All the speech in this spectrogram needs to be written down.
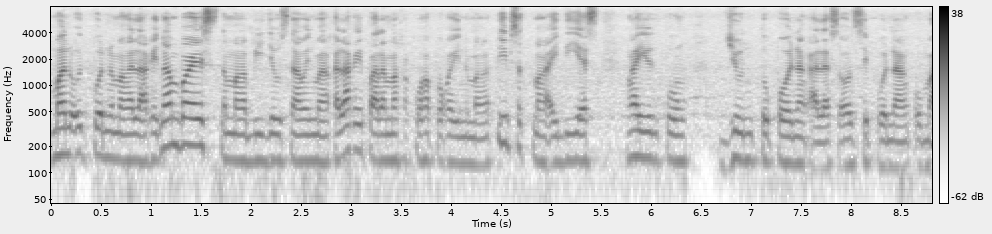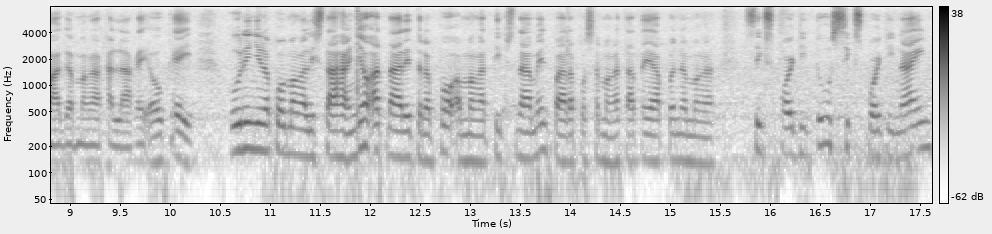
manood po ng mga lucky numbers, ng mga videos namin mga kalaki para makakuha po kayo ng mga tips at mga ideas ngayon pong June 2 po ng alas 11 po ng umaga mga kalaki. Okay, kunin nyo na po mga listahan nyo at narito na po ang mga tips namin para po sa mga tataya po ng mga 642, 649,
